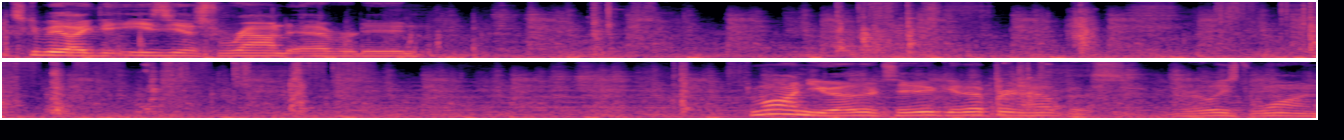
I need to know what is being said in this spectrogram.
This gonna be like the easiest round ever, dude. Come on, you other two, get up here and help us. Or at least one.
